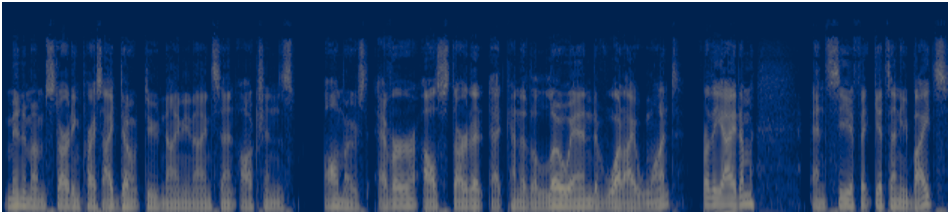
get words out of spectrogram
minimum starting price. I don't do 99 cent auctions almost ever. I'll start it at kind of the low end of what I want for the item and see if it gets any bites.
